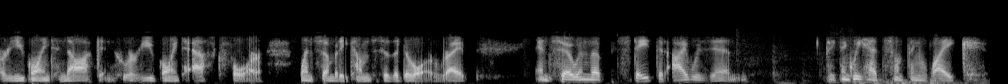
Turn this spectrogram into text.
are you going to knock and who are you going to ask for when somebody comes to the door, right? And so, in the state that I was in, I think we had something like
